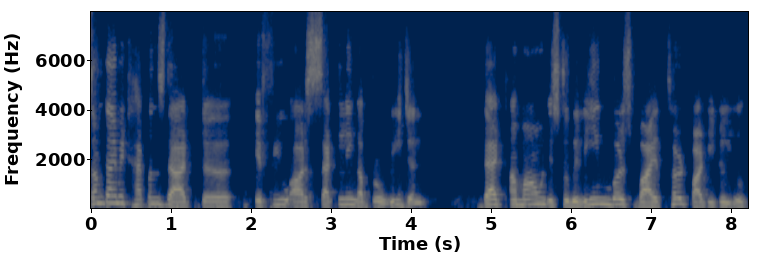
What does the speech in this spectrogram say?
Sometimes it happens that uh, if you are settling a provision, that amount is to be reimbursed by a third party to you.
